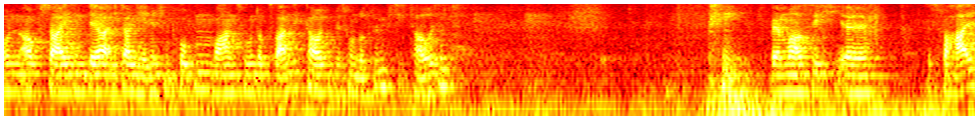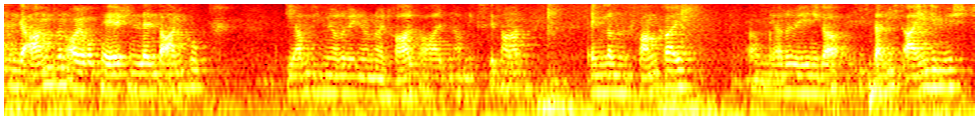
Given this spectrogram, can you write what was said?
und auf Seiten der italienischen Truppen waren es 120.000 bis 150.000. Wenn man sich äh, das Verhalten der anderen europäischen Länder anguckt, die haben sich mehr oder weniger neutral verhalten, haben nichts getan. England und Frankreich haben mehr oder weniger sich da nicht eingemischt,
